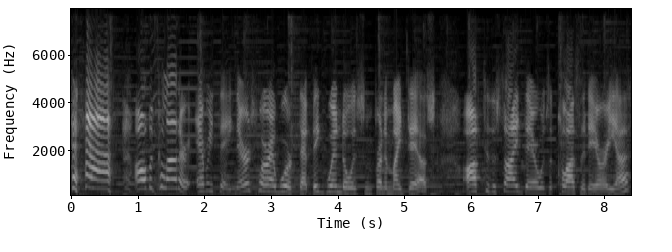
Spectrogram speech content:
all the clutter, everything. There's where I work. That big window is in front of my desk. Off to the side there was a closet area.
